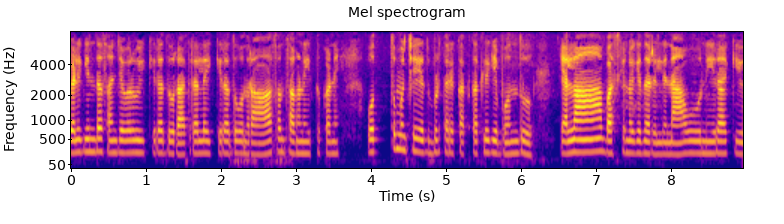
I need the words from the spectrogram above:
ಬೆಳಗಿಂದ ಸಂಜೆವರೆಗೂ ಇಕ್ಕಿರೋದು, ರಾತ್ರಿಯೆಲ್ಲ ಇಕ್ಕಿರೋದು, ಒಂದು ರಾಸನ್ ಸಗಣಿ ಇತ್ತು ಕಣೆ. ಒತ್ತು ಮುಂಚೆ ಎದ್ದು ಬಿಡ್ತಾರೆ ಕತ್ ಕತ್ಲಿಗೆ ಬಂದು. ಎಲ್ಲ ಬಸ್ಕೊಂಡು ಹೋಗಿದ್ದಾರೆ ಇಲ್ಲಿ. ನಾವು ನೀರಾಕಿ ಹಾಕಿ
